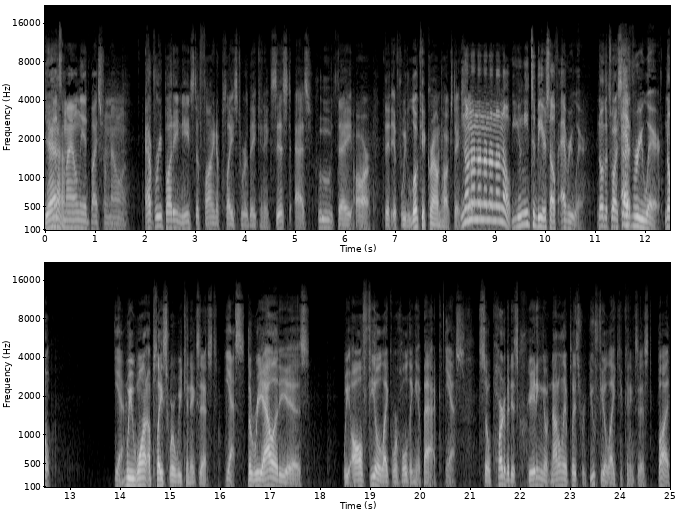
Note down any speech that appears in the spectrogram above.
Yeah. That's my only advice from now on. Everybody needs to find a place where they can exist as who they are. That if we look at Groundhog's Day. No, so- no, no, no, no, no, no. You need to be yourself everywhere. No, that's what I said. Everywhere. no. Yeah. We want a place where we can exist. Yes. The reality is we all feel like we're holding it back. Yes. So part of it is creating not only a place where you feel like you can exist, but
